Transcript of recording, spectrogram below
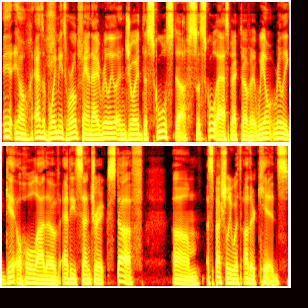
you know, as a Boy Meets World fan, I really enjoyed the school stuff, so the school aspect of it. We don't really get a whole lot of Eddie centric stuff, um, especially with other kids.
